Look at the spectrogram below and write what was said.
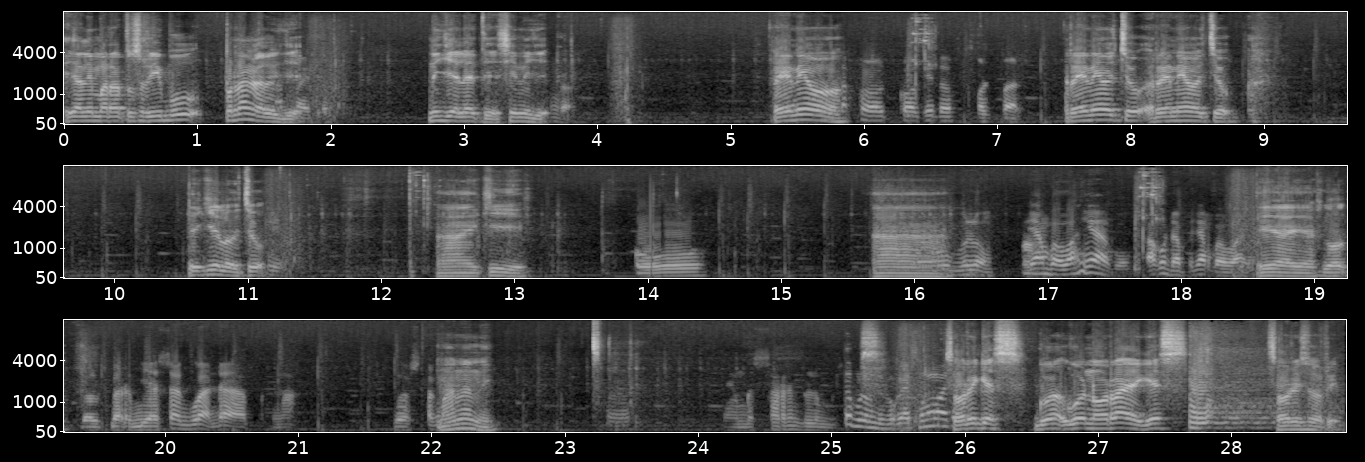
yang 500 ribu. Pernah nggak lu J? Nih J lihat J, sini J. Reneo. Reneo cu, Reneo cu. Iki lo cu. Nah iki. Oh, Nah, Oh, belum. Yang bawahnya aku. Aku dapat yang bawahnya. iya iya gold. gold bar biasa gua ada pernah. Dua setengah. Mana nih? Yang besar belum. Itu belum dibuka semua. Sorry guys, gua gua Nora ya guys. Sorry sorry.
